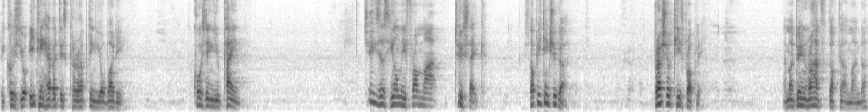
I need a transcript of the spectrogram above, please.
because your eating habit is corrupting your body, causing you pain. Jesus, heal me from my toothache. Stop eating sugar. Brush your teeth properly. Am I doing right, Dr. Amanda?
